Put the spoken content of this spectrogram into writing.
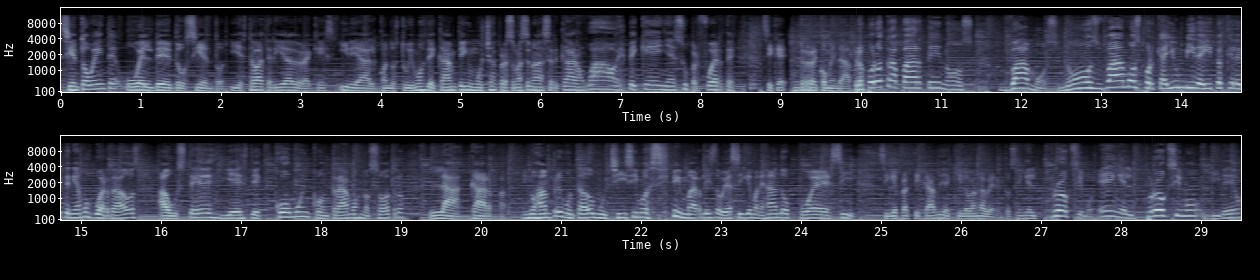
120 o el de 200. Y esta batería de verdad que es ideal. Cuando estuvimos de camping, muchas personas se nos acercaron. ¡Wow! Es pequeña, es súper fuerte. Así que recomendada. Pero por otra parte, nos vamos, nos vamos porque hay un videito que le teníamos guardados a ustedes y es de cómo encontramos nosotros la carpa. Y nos han preguntado muchísimo si Marlis todavía sigue manejando. Pues sí, sigue practicando y aquí lo van a ver. Entonces en el próximo, en el próximo video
